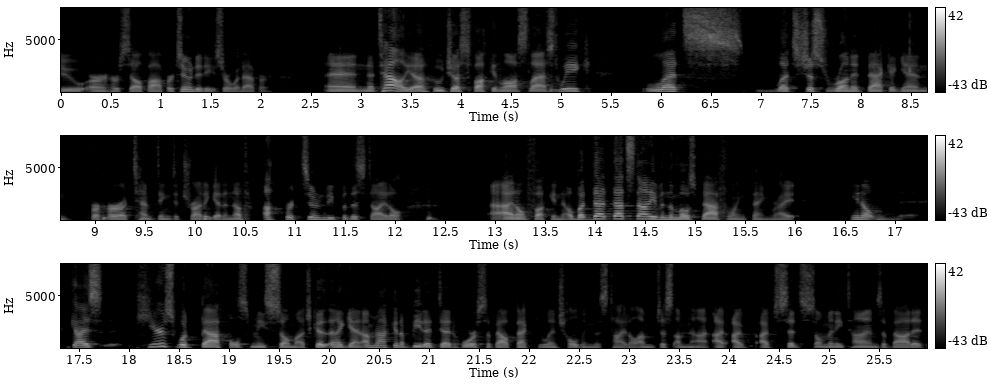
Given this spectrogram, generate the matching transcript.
to earn herself opportunities or whatever. And Natalya, who just fucking lost last week, let's let's just run it back again for her attempting to try to get another opportunity for this title. I don't fucking know. But that that's not even the most baffling thing, right? You know, guys, here's what baffles me so much. Because and again, I'm not going to beat a dead horse about Becky Lynch holding this title. I'm just I'm not. I, have I've said so many times about it.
